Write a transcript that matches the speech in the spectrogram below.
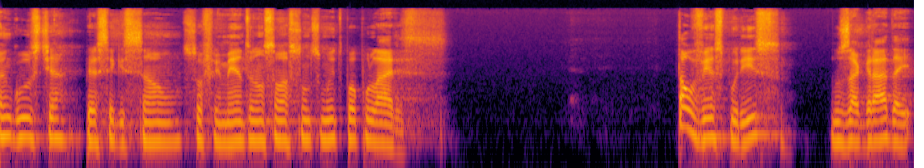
angústia, perseguição, sofrimento não são assuntos muito populares. Talvez por isso nos agrada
